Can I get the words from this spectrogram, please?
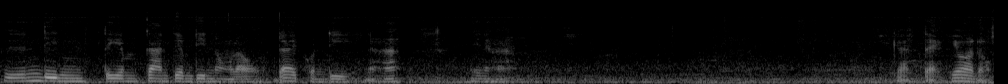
พื้นดินเตรียมการเตรียมดินของเราได้ผลดีนะคะ นี่นะคะ การแตกยอดออก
